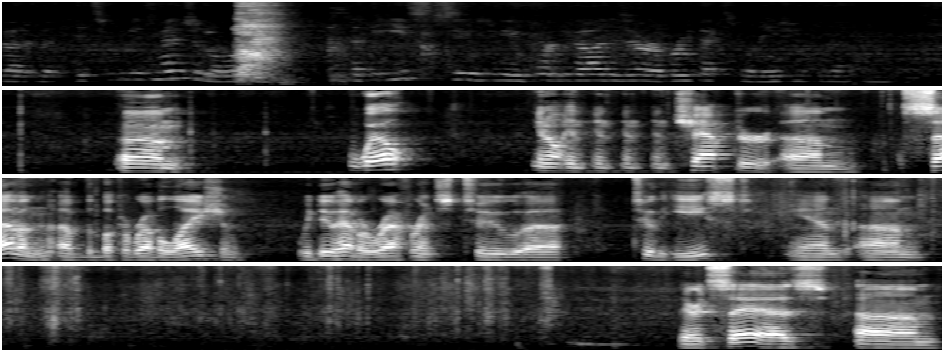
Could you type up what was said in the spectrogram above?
about it, but it's, it's mentioned a lot. That the East seems to be important to God. Is there a brief explanation for that? Um, well, you know, in, in, in chapter um, 7 of the book of Revelation, we do have a reference to, uh, to the east. And um, there it says um,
